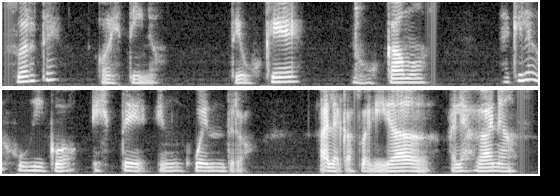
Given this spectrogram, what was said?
¿suerte o destino? Te busqué, nos buscamos. ¿A qué le adjudico este encuentro? ¿A la casualidad? ¿A las ganas?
